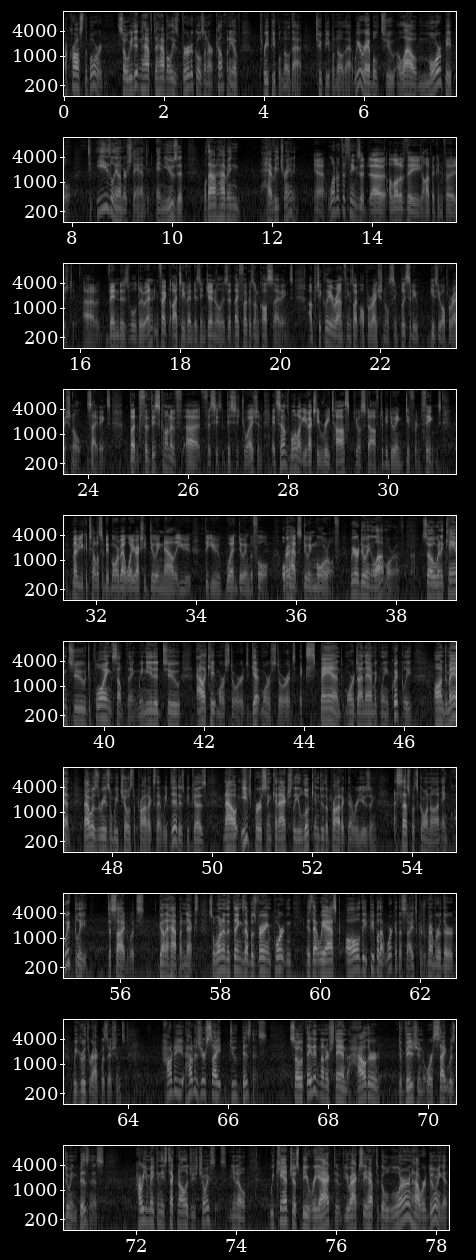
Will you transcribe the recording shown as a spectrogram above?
across the board. So we didn't have to have all these verticals in our company of three people know that, two people know that. We were able to allow more people to easily understand and use it without having heavy training. Yeah, one of the things that uh, a lot of the hyper-converged uh, vendors will do, and in fact IT vendors in general, is that they focus on cost savings, um, particularly around things like operational simplicity gives you operational mm-hmm. savings. But for this kind of, uh, for si this situation, it sounds more like you've actually retasked your staff to be doing different things. maybe you could tell us a bit more about what you're actually doing now that you that you weren't doing before, or Right. perhaps doing more of. we are doing a lot more of. So when it came to deploying something, we needed to allocate more storage, get more storage, expand more dynamically and quickly on demand. That was the reason we chose the products that we did is because now each person can actually look into the product that we're using, assess what's going on, and quickly decide what's going to happen next. So one of the things that was very important is that we ask all the people that work at the sites, because remember we grew through acquisitions, how, do you, how does your site do business? So if they didn't understand how their division or site was doing business, how are you making these technologies choices? You know, we can't just be reactive. You actually have to go learn how we're doing it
